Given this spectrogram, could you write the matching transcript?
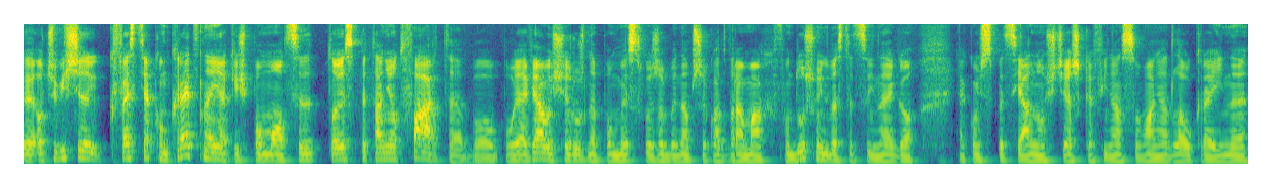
E, oczywiście kwestia konkretnej jakiejś pomocy to jest pytanie otwarte, bo pojawiały się różne pomysły, żeby na przykład w ramach funduszu inwestycyjnego jakąś specjalną ścieżkę finansowania dla Ukrainy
